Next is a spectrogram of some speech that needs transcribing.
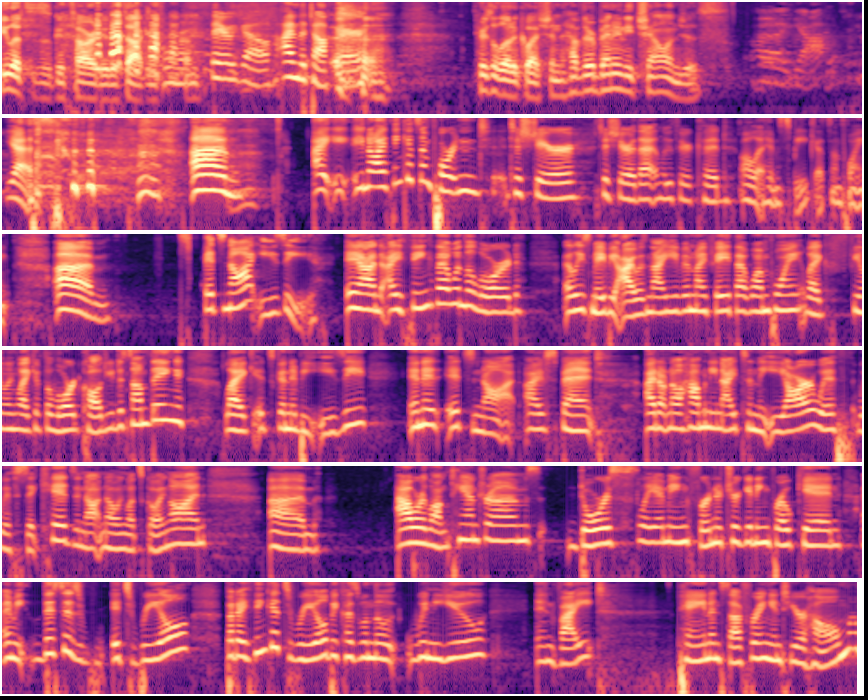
he lets his guitar do the talking for him. There we go. I'm the talker. Here's a loaded question Have there been any challenges? Uh, yeah. Yes. um, I you know I think it's important to share to share that, and Luther could I'll let him speak at some point. Um, it's not easy, and I think that when the Lord, at least maybe I was naive in my faith at one point, like feeling like if the Lord called you to something, like it's going to be easy, and it it's not. I've spent I don't know how many nights in the ER with with sick kids and not knowing what's going on. Um, hour long tantrums, doors slamming, furniture getting broken. I mean, this is it's real, but I think it's real because when the when you invite pain and suffering into your home,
